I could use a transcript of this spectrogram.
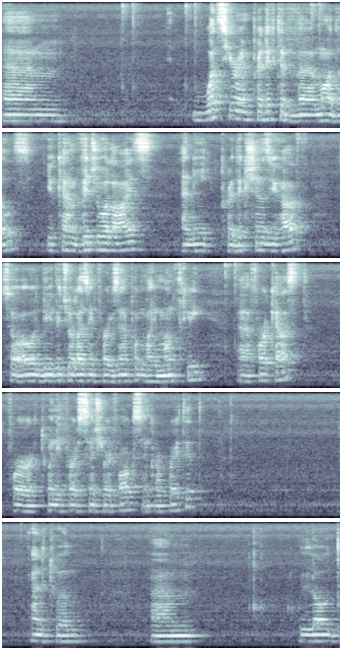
Um, once you're in predictive uh, models, you can visualize any predictions you have. So I will be visualizing, for example, my monthly uh, forecast for 21st Century Fox Incorporated. And it will um, load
